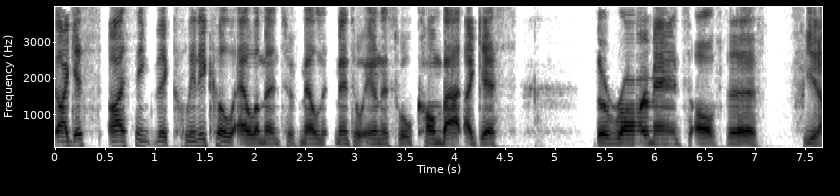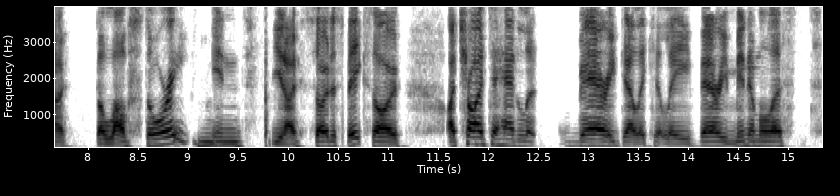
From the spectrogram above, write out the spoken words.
I guess I think the clinical element of mel- mental illness will combat, I guess, the romance of the, you know, the love story, Mm. in you know, so to speak. So I tried to handle it very delicately, very minimalist,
